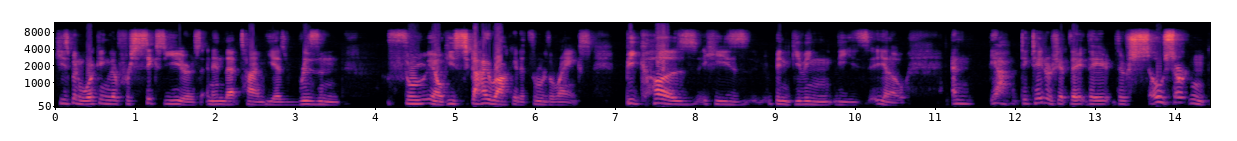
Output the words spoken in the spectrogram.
He's been working there for six years, and in that time he has risen through, you know, he's skyrocketed through the ranks because he's been giving these, you know, and yeah, dictatorship, they, they, they're so certain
